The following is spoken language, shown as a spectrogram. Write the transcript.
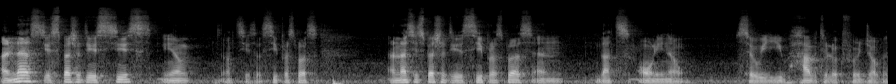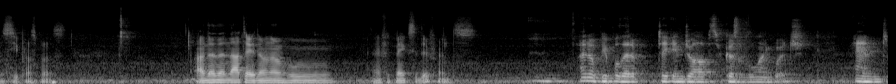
Unless your specialty is C, you know, not C, C++, unless your specialty is C++ and that's all you know. So you have to look for a job in C++. Other than that, I don't know who, if it makes a difference. Mm. I know people that have taken jobs because of the language, and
